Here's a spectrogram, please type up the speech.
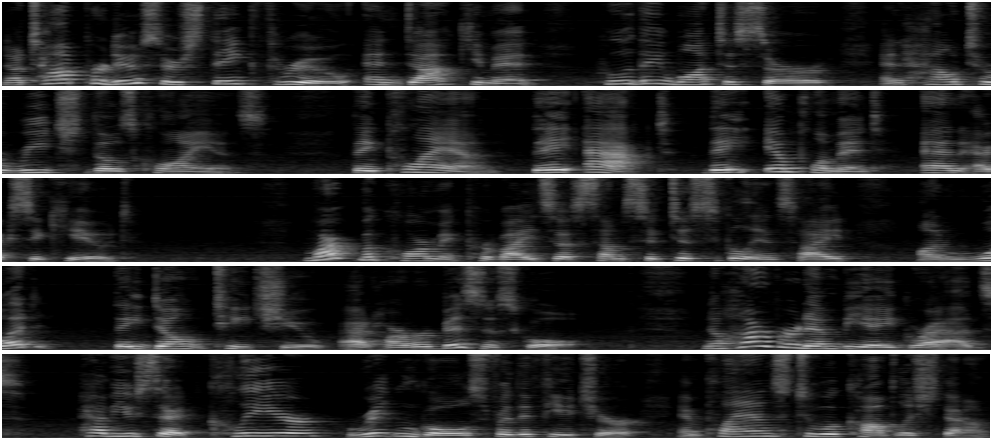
Now, top producers think through and document who they want to serve, and how to reach those clients. They plan, they act, they implement, and execute. Mark McCormack provides us some statistical insight on what they don't teach you at Harvard Business School. Now, Harvard MBA grads, have you set clear, written goals for the future and plans to accomplish them?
